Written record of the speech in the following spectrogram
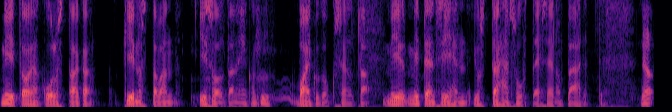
Niin, toihan kuulostaa aika kiinnostavan isolta niin kuin, hmm. Vaikutukselta. Miten siihen just tähän suhteeseen on päädytty? No,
